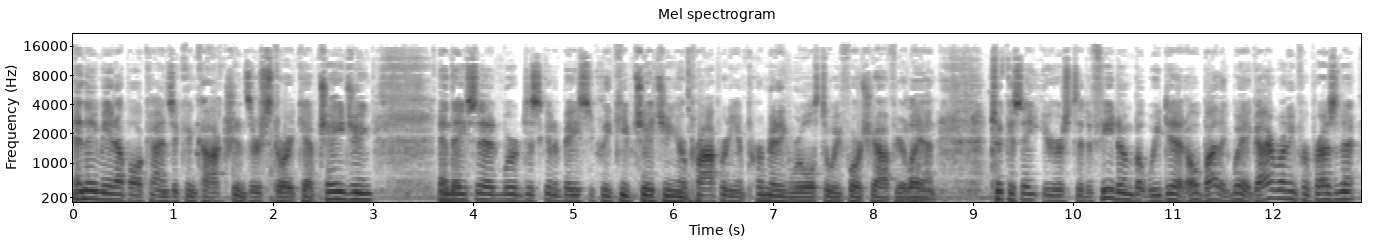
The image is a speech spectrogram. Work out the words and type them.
And they made up all kinds of concoctions. Their story kept changing. And they said, we're just going to basically keep changing your property and permitting rules till we force you off your land. Took us eight years to defeat them, but we did. Oh, by the way, a guy running for president,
